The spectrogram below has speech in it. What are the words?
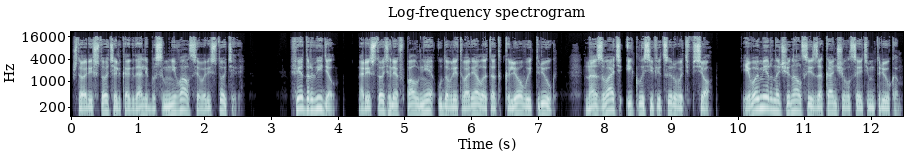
что Аристотель когда-либо сомневался в Аристотеле. Федор видел, Аристотеля вполне удовлетворял этот клевый трюк — назвать и классифицировать все. Его мир начинался и заканчивался этим трюком.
